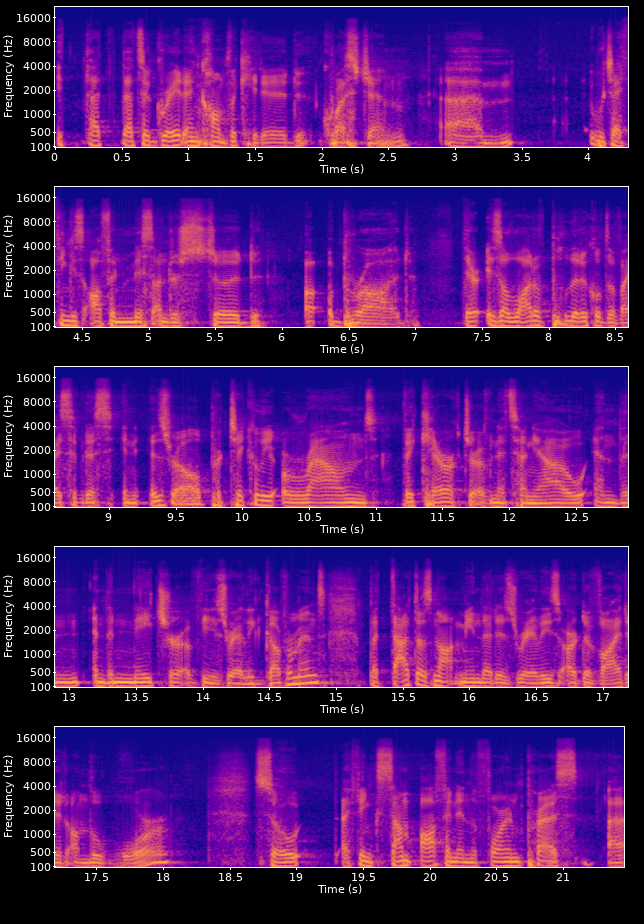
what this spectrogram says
it, that, that's a great and complicated question um, which i think is often misunderstood abroad there is a lot of political divisiveness in Israel, particularly around the character of Netanyahu and the, and the nature of the Israeli government. But that does not mean that Israelis are divided on the war. So I think some often in the foreign press, uh,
